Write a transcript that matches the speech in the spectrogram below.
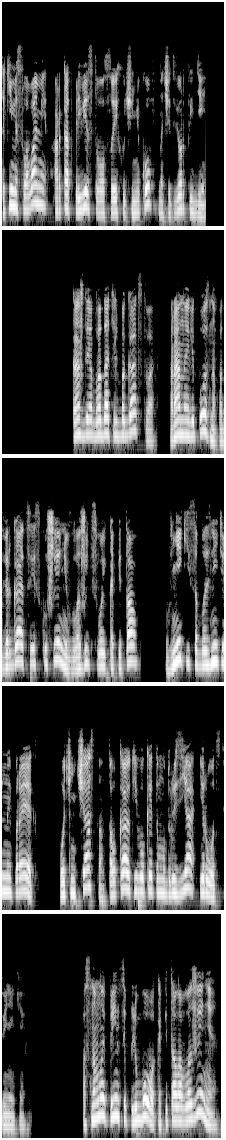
Такими словами Аркад приветствовал своих учеников на четвертый день. Каждый обладатель богатства рано или поздно подвергается искушению вложить свой капитал в некий соблазнительный проект. Очень часто толкают его к этому друзья и родственники. Основной принцип любого капиталовложения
